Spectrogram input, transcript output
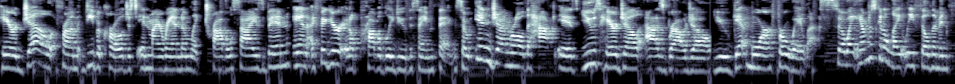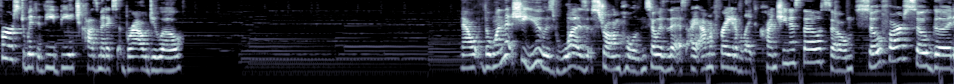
hair gel from DevaCurl just in my random like travel size bin. And I figure it'll probably do the same thing. So in general, the hack is use hair gel as brow gel. You get more for way less. So I am just gonna lightly fill them in first first with the BH Cosmetics Brow Duo. Now, the one that she used was Stronghold, and so is this. I am afraid of like crunchiness though, so, so far so good.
